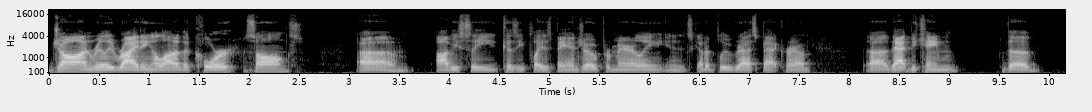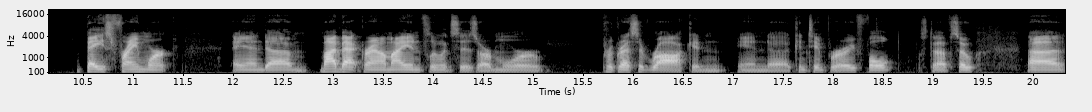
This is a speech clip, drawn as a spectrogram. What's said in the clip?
John really writing a lot of the core songs. Um, obviously, because he plays banjo primarily, and it's got a bluegrass background. Uh, that became the base framework. And um, my background, my influences are more progressive rock and and uh, contemporary folk stuff. So, uh,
